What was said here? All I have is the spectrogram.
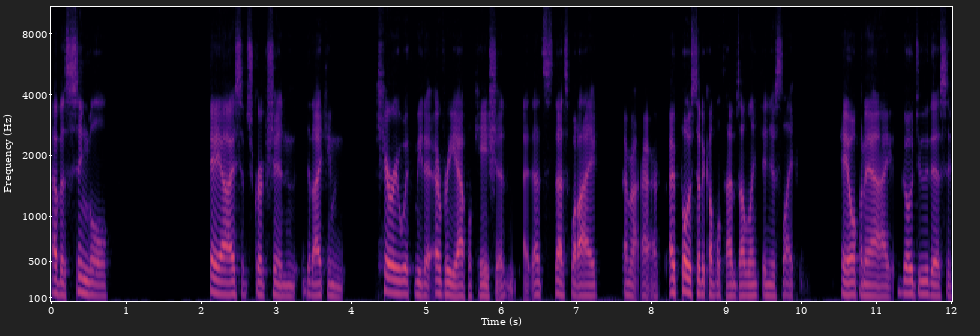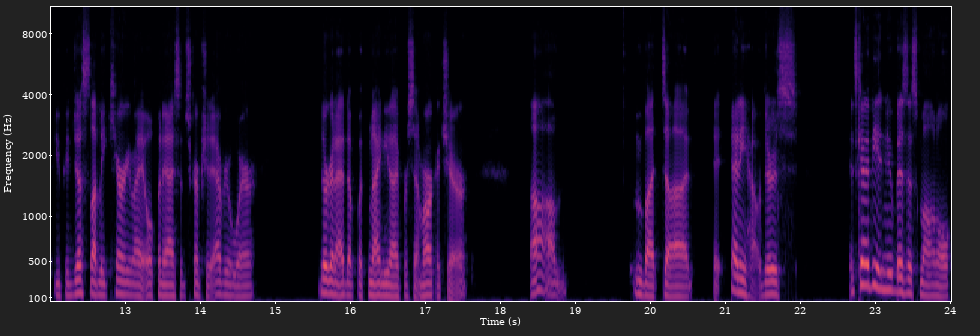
have a single AI subscription that I can carry with me to every application. That's that's what I I, I posted a couple times on LinkedIn, just like, hey, OpenAI, go do this. If you can just let me carry my OpenAI subscription everywhere, they're going to end up with 99% market share. Um, but uh, anyhow, there's it's going to be a new business model,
